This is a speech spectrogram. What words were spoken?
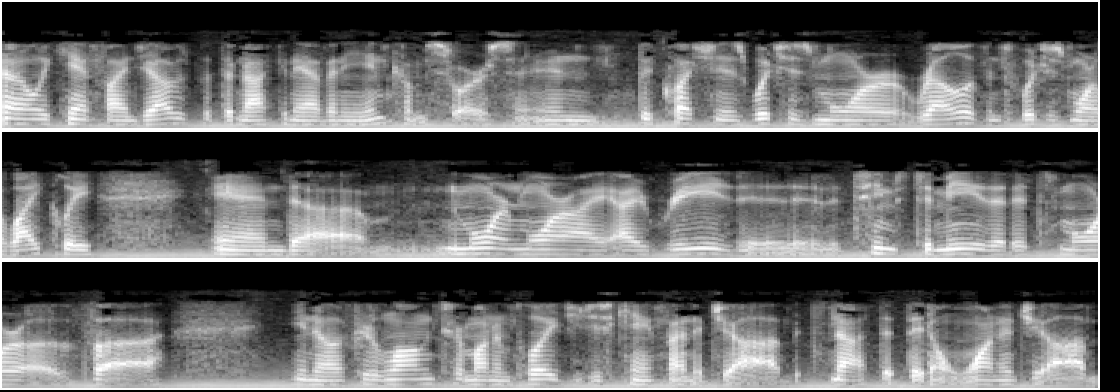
not only can't find jobs, but they're not going to have any income source. And the question is, which is more relevant, which is more likely? And um, more and more I, I read, it, it seems to me that it's more of uh, you know, if you're long-term unemployed, you just can't find a job. It's not that they don't want a job,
